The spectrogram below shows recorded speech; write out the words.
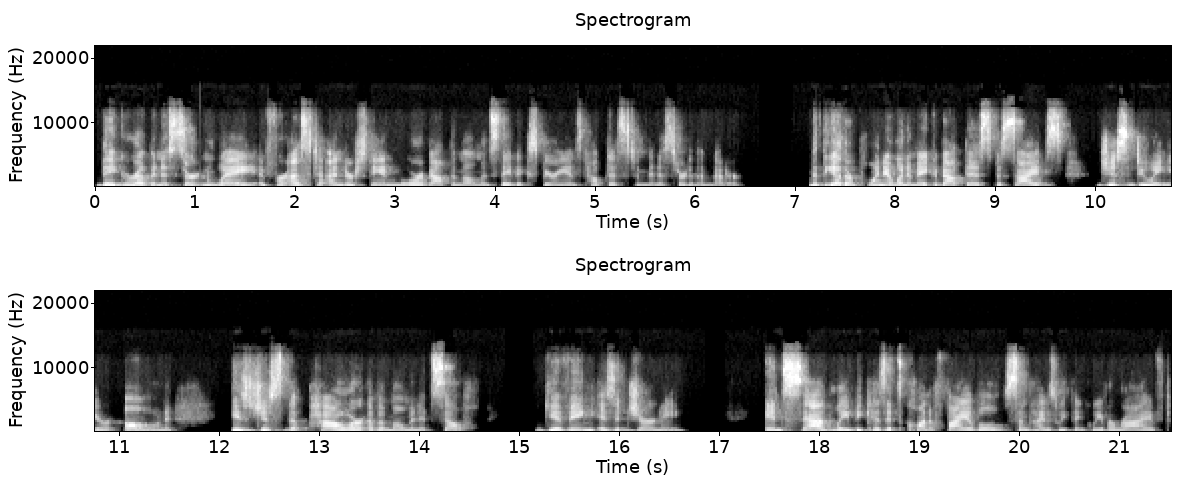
They grew up in a certain way. And for us to understand more about the moments they've experienced helped us to minister to them better. But the other point I want to make about this, besides just doing your own, is just the power of a moment itself. Giving is a journey. And sadly, because it's quantifiable, sometimes we think we've arrived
